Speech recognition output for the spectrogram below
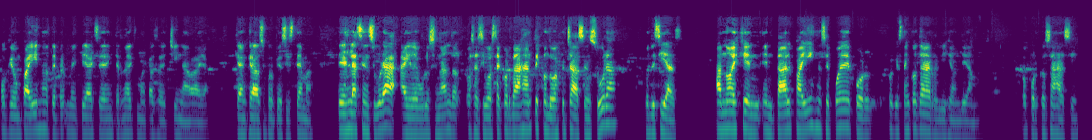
O que un país no te permitía acceder a Internet, como el caso de China, vaya, que han creado su propio sistema. Entonces la censura ha ido evolucionando. O sea, si vos te acordás antes, cuando vos escuchabas censura, vos decías, ah, no, es que en, en tal país no se puede por, porque está en contra de la religión, digamos, o por cosas así.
